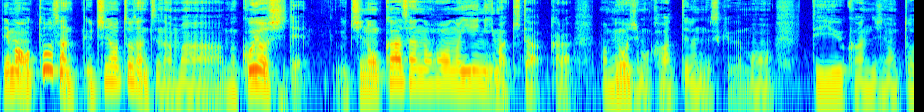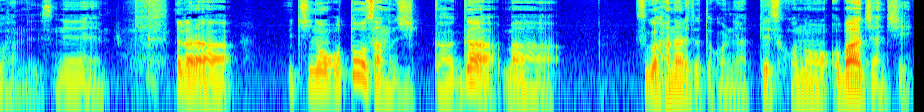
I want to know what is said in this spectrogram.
で、まあ、お父さん、うちのお父さんっていうのは、まあ、婿養子で、うちのお母さんの方の家に、まあ、来たから、まあ、名字も変わってるんですけども、っていう感じのお父さんでですね。だから、うちのお父さんの実家が、まあ、すごい離れたところにあって、そこのおばあちゃん家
